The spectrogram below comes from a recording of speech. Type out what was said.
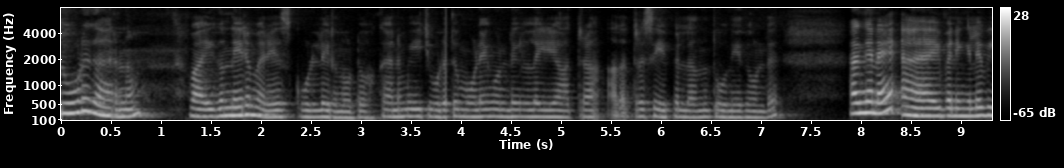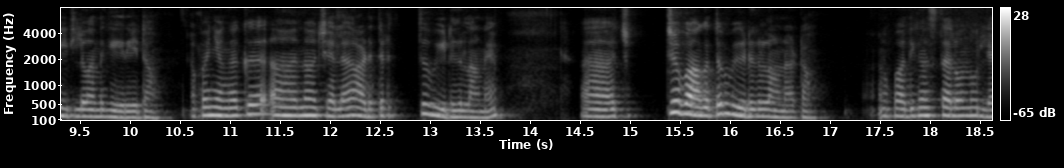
ചൂട് കാരണം വൈകുന്നേരം വരെ സ്കൂളിലിരുന്നു കേട്ടോ. കാരണം ഈ ചൂടത്ത് മോളെയും കൊണ്ടുള്ള ഈ യാത്ര അതത്ര സേഫ് അല്ല എന്ന് തോന്നിയതുകൊണ്ട്. അങ്ങനെ ഇവനെങ്കിൽ വീട്ടിൽ വന്ന് കയറിയിട്ടോ അപ്പോൾ ഞങ്ങൾക്ക് എന്ന് വെച്ചാൽ അടുത്തടുത്ത് വീടുകളാണ്. ചുറ്റുഭാഗത്തും വീടുകളാണ് കേട്ടോ. അപ്പോൾ അധികം സ്ഥലമൊന്നുമില്ല.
